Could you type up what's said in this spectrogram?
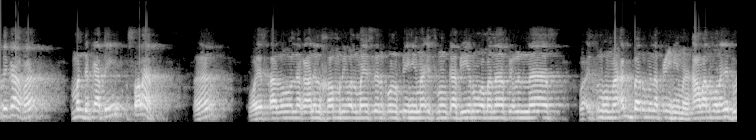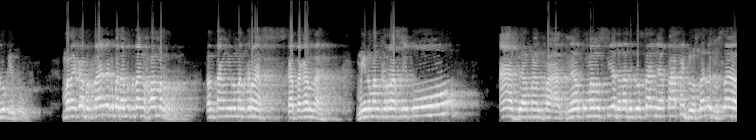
ketika apa? Mendekati salat. Eh? Wa yas'alunaka 'anil khamri wal maisir qul fihima ismun kabirun wa manafi'un lin-nas wa ismuhuma akbaru min naf'ihima. Awal mulanya dulu gitu. Mereka bertanya kepadamu tentang khamr, tentang minuman keras. Katakanlah, minuman keras itu ada manfaatnya untuk manusia dan ada dosanya, tapi dosanya besar.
